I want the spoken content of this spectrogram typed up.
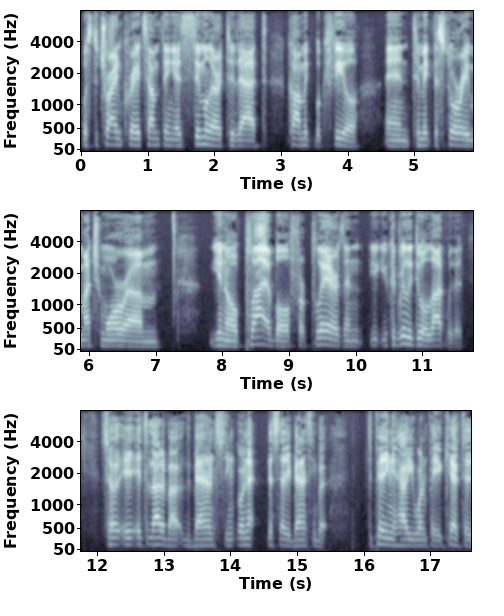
was to try and create something as similar to that comic book feel and to make the story much more, um, you know, pliable for players. And you, you could really do a lot with it. So it, it's a lot about the balancing, or not necessarily balancing, but depending on how you want to play your character,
